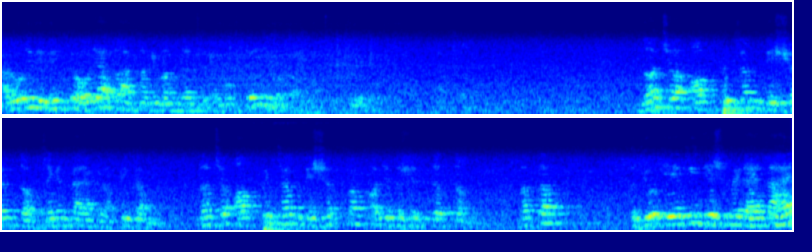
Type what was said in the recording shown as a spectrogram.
और वो यदि नित्य हो जाए तो आत्मा की बंधन से तो मुक्त नहीं होगा न च देशत्व सेकंड पैराग्राफ ठीक है? न च देशत्व अजित मतलब तो जो एक ही देश में रहता है,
